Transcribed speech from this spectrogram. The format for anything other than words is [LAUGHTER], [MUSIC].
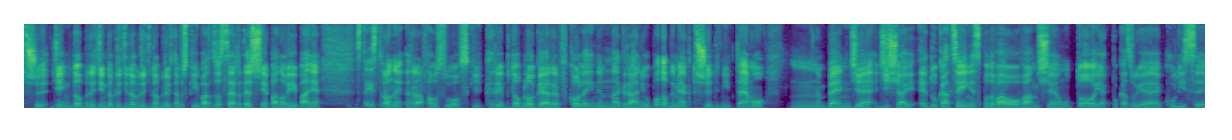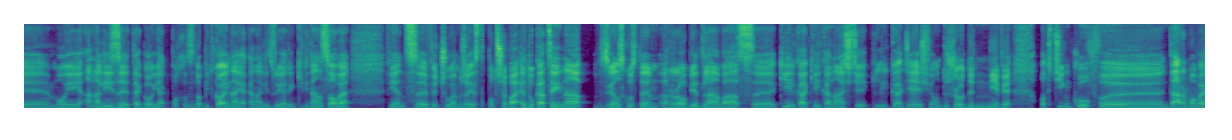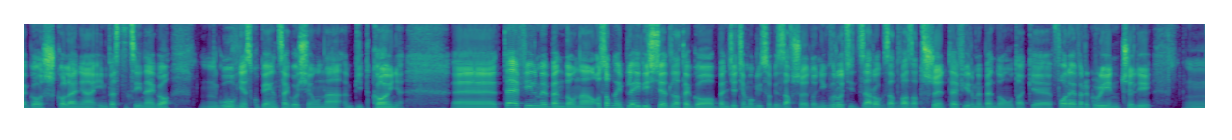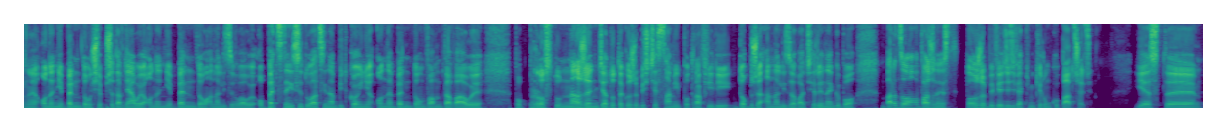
trzy. Dzień dobry, dzień dobry, dzień dobry, dzień dobry. Witam wszystkich bardzo serdecznie, panowie i panie. Z tej strony Rafał Sułowski, kryptobloger w kolejnym nagraniu, podobnym jak trzy dni temu. Mm, Będzie dzisiaj edukacyjnie. Spodobało wam się to, jak pokazuję kulisy mojej analizy, tego jak podchodzę do Bitcoina, jak analizuję rynki finansowe, więc wyczułem, że jest potrzeba edukacyjna. W związku z tym robię dla was e, kilka, kilkanaście, kilkadziesiąt, żaden nie wie, odcinków e, darmowego szkolenia inwestycyjnego, m, głównie skupiającego się na Bitcoinie. E, Te filmy będą na osobnej playliście, dlatego będziecie mogli sobie zawsze do nich wrócić za rok, za dwa, za trzy. Te firmy będą takie forever green, czyli mm, one nie będą się przedawniały, one nie będą analizowały obecnej sytuacji na Bitcoinie, one będą Wam dawały po prostu narzędzia do tego, żebyście sami potrafili dobrze analizować rynek, bo bardzo ważne jest to, żeby wiedzieć w jakim kierunku patrzeć. Jest e,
